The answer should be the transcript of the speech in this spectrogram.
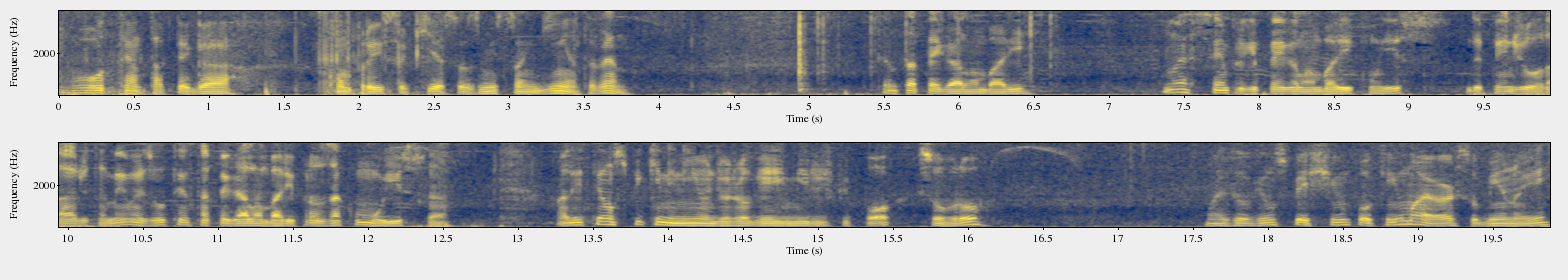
Vou tentar pegar. Comprei isso aqui, essas miçanguinhas, tá vendo? Tentar pegar lambari. Não é sempre que pega lambari com isso, depende do horário também, mas vou tentar pegar lambari para usar como isca. Ali tem uns pequenininhos onde eu joguei milho de pipoca que sobrou. Mas eu vi uns peixinhos um pouquinho maior subindo aí.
